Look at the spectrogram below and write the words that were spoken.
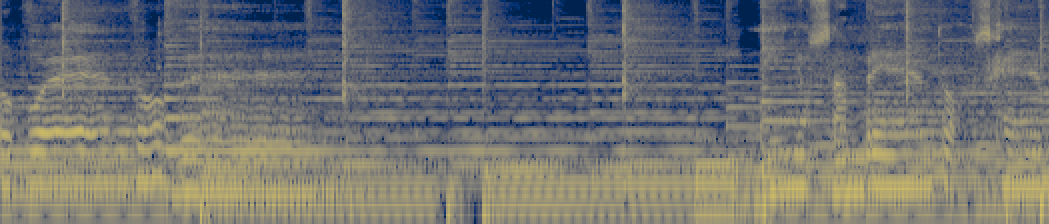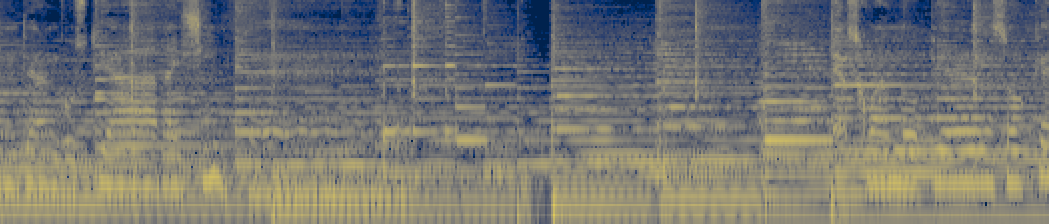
Yo puedo ver niños hambrientos, gente angustiada y sin fe. Es cuando pienso que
